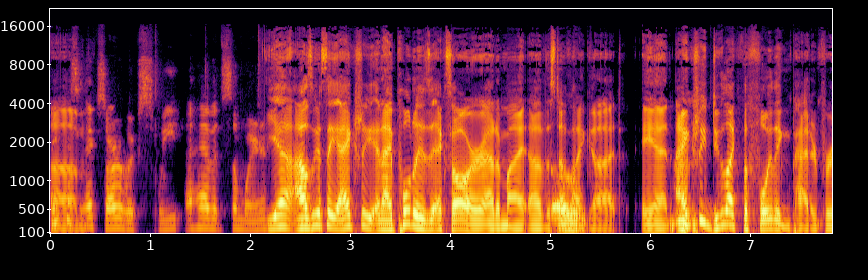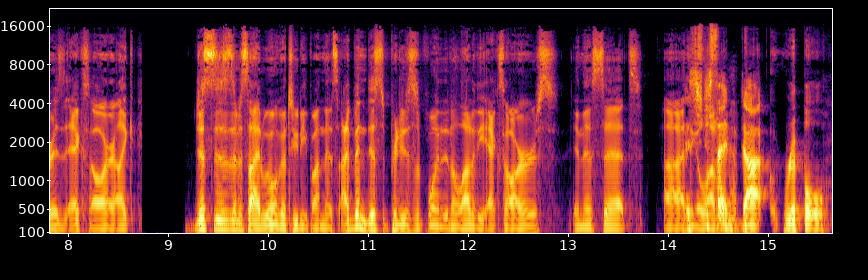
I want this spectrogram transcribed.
I think Um, this XR looks sweet. I have it somewhere. Yeah, I was gonna say actually, and I pulled his XR out of my uh, the stuff I Oh. got, and I Hmm. actually do like the foiling pattern for his XR. Like, just as an aside, we won't go too deep on this. I've been dis- pretty disappointed in a lot of the XRs in this set. Uh, I it's think a just lot that of them have dot ripple.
